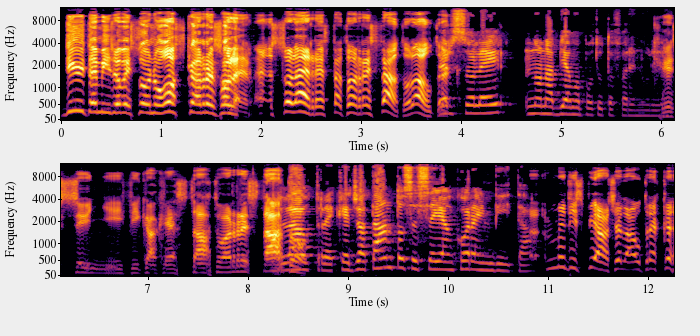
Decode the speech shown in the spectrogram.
Ditemi dove sono Oscar e Soler. Eh, Soler è stato arrestato, Lautrec. Per Soleil non abbiamo potuto fare nulla. Che significa che è stato arrestato? Lautrec è già tanto se sei ancora in vita. Eh, Mi dispiace, Lautrec,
